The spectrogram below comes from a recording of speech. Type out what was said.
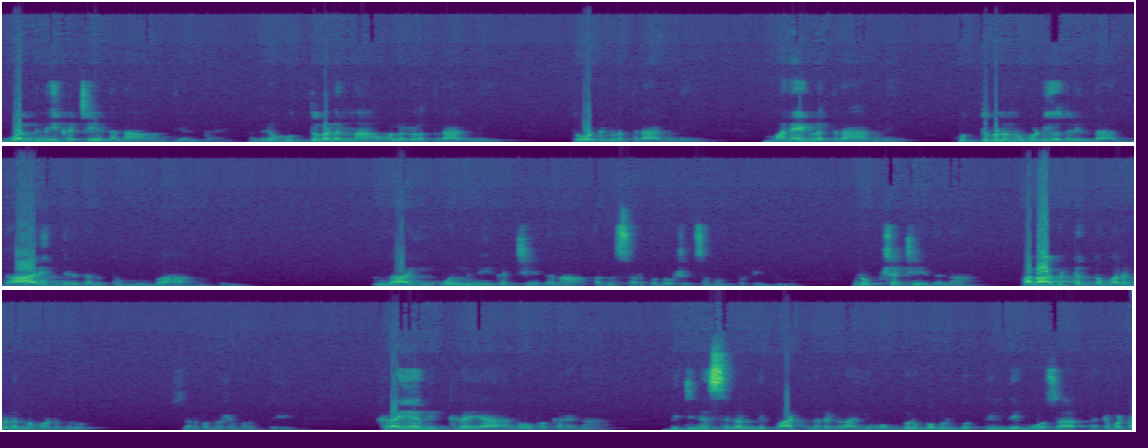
ವಲ್ಮೀಕ ಛೇದನ ಅಂತ ಹೇಳ್ತಾರೆ. ಅಂದರೆ ಹುತ್ತುಗಳನ್ನು ಹೊಲಗಳ ಹತ್ರ ಆಗಲಿ ತೋಟಗಳ ಹತ್ರ ಆಗಲಿ ಮನೆಗಳ ಹತ್ರ ಆಗಲಿ ಹುತ್ತುಗಳನ್ನು ಹೊಡೆಯೋದರಿಂದ ದಾರಿದ್ರ್ಯತನ ತುಂಬ ಆಗುತ್ತೆ. ಹಂಗಾಗಿ ವಲ್ಮೀಕ ಛೇದನ, ಅದು ಸರ್ಪದೋಷಕ್ಕೆ ಸಂಬಂಧಪಟ್ಟಿದ್ದು. ವೃಕ್ಷ ಛೇದನ ಫಲ ಬಿಟ್ಟಂಥ ಮರಗಳನ್ನು ಹೊಡೆದ್ರು ಸರ್ಪದೋಷ ಬರುತ್ತೆ. ಕ್ರಯ ವಿಕ್ರಯ, ಲೋಪಕರಣ ಬಿಸ್ನೆಸ್ಗಳಲ್ಲಿ ಪಾರ್ಟ್ನರ್ಗಳಾಗಿ ಒಬ್ರಿಗೊಬ್ರು ಗೊತ್ತಿಲ್ಲದೆ ಮೋಸ, ತಟವಟ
